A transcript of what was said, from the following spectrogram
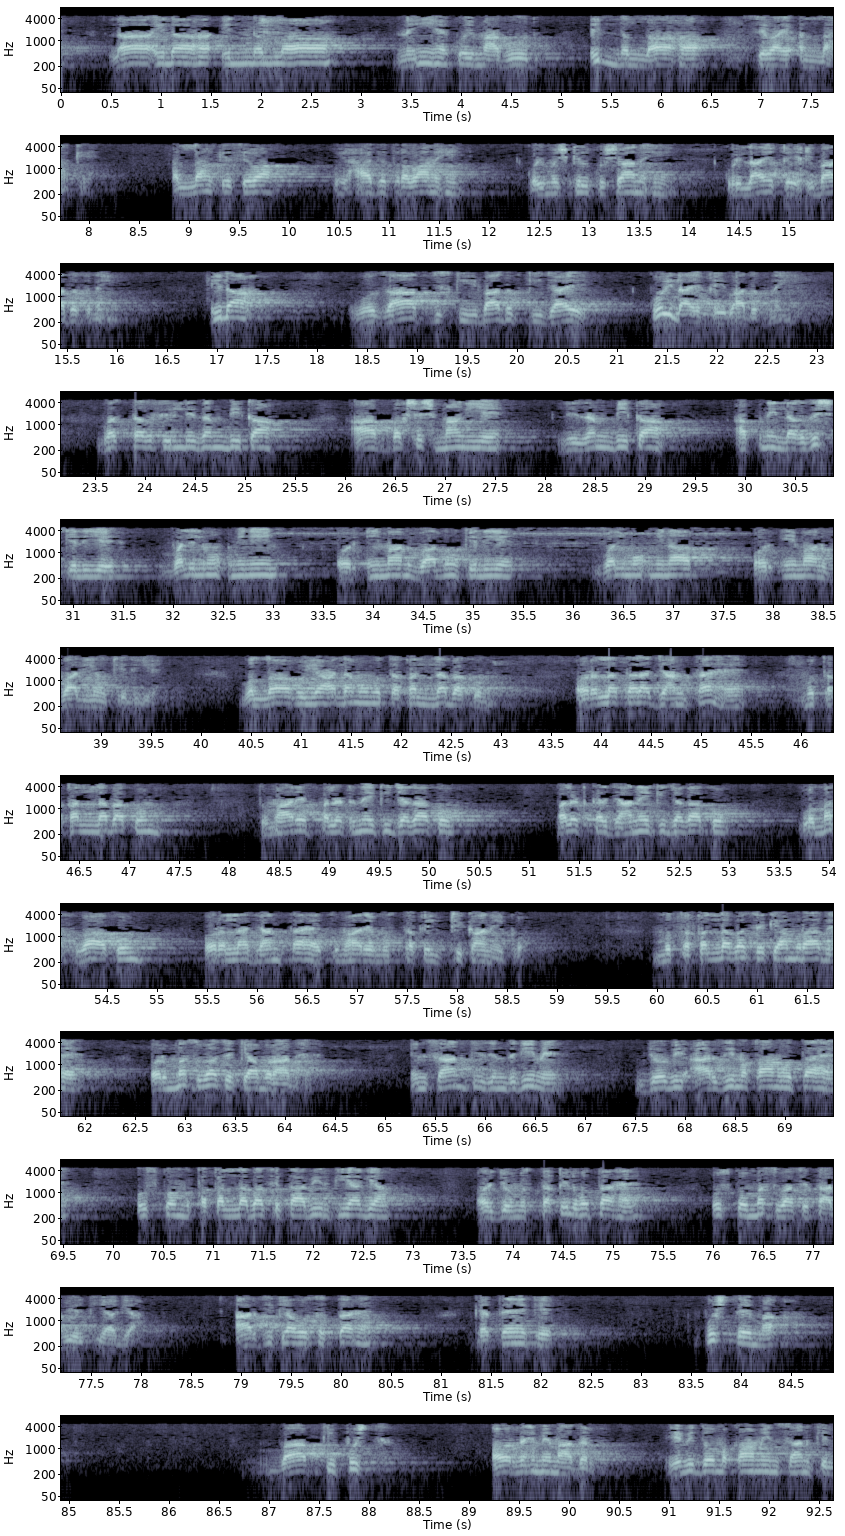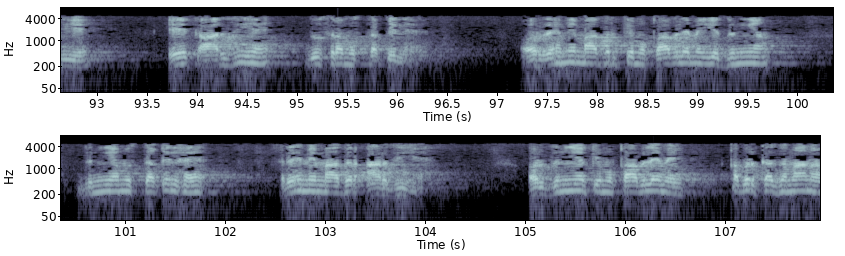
لا الہ الا اللہ نہیں ہے کوئی معبود۔ الا اللہ سوائے اللہ کے۔ اللہ کے سوا کوئی حاجت روا نہیں، کوئی مشکل کشا نہیں، کوئی لائق عبادت نہیں۔ الہ، وہ ذات جس کی عبادت کی جائے، کوئی لائق عبادت نہیں۔ وَاسْتَغْفِرْ لِذَنْبِكَ، آپ بخشش مانگیے لِذَنْبِكَ اپنی لغزش کے لیے۔ وَلِلْمُؤْمِنِينَ اور ایمان والوں کے لیے، وَالْمُؤْمِنَاتِ اور ایمان والیوں کے لیے۔ وَاللَّهُ يَعْلَمُ مُتَقَلَّبَكُمْ اور اللہ تعالیٰ جانتا ہے متقلبکم، تمہارے پلٹنے کی جگہ کو، پلٹ کر جانے کی جگہ کو۔ وہ مسواکم اور اللہ جانتا ہے تمہارے مستقل ٹھکانے کو۔ متقلبہ سے کیا مراد ہے؟ اور مسوا سے کیا مراد ہے؟ انسان کی زندگی میں جو بھی عارضی مقام ہوتا ہے، اس کو متقلبہ سے تعبیر کیا گیا اور جو مستقل ہوتا ہے، اس کو مسوا سے تعبیر کیا گیا۔ عارضی کیا ہو سکتا ہے؟ کہتے ہیں کہ پشت باپ کی پشت اور رحم مادر۔ یہ بھی دو مقام انسان کے لیے، ایک عارضی ہے دوسرا مستقل ہے اور رحم مادر کے مقابلے میں یہ دنیا دنیا مستقل ہے رحم مادر عارضی ہے اور دنیا کے مقابلے میں قبر کا زمانہ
